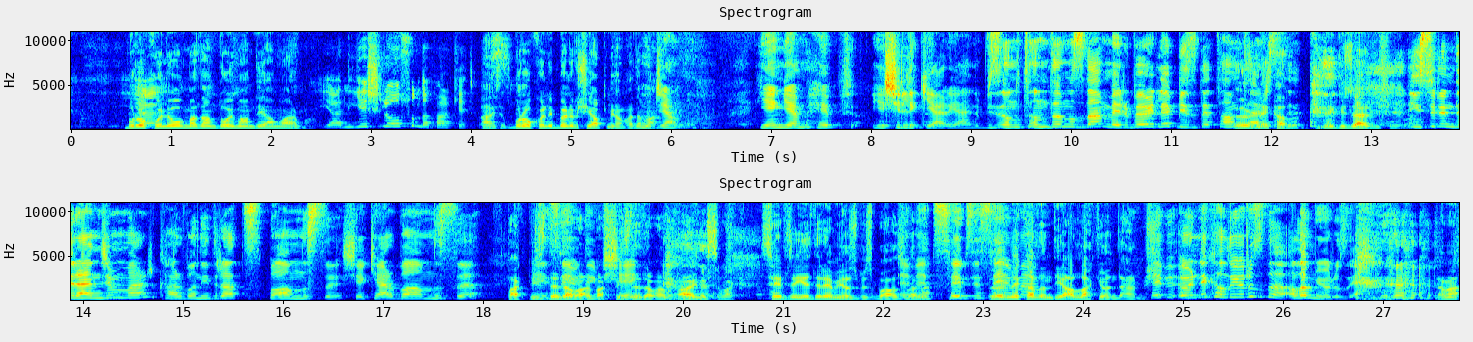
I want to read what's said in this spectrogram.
Brokoli olmadan doymam diyen var mı? Yani yeşil olsun da fark etmez. Ha işte brokoli böyle bir şey yapmıyor ama değil mi? Hocam yengem hep yeşillik yer yani. Biz onu tanıdığımızdan beri böyle bizde tam Örnek tersi. alın. Ne güzel bir şey var. İnsülin direncim var, karbonhidrat bağımlısı, şeker bağımlısı. Bak bizde En de var, bak şey. bizde de var. Aynısı bak. Sebze yediremiyoruz biz bazılarına. Evet, sebze sevme. Örnek alın diye Allah göndermiş. Hep örnek alıyoruz da alamıyoruz yani. Mi?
